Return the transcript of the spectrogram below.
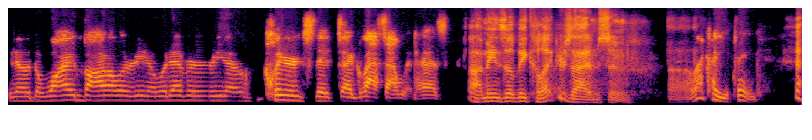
you know the wine bottle or you know whatever you know clearance that uh, Glass Outlet has. Oh, it means there'll be collector's items soon. Uh, I like how you think. uh,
